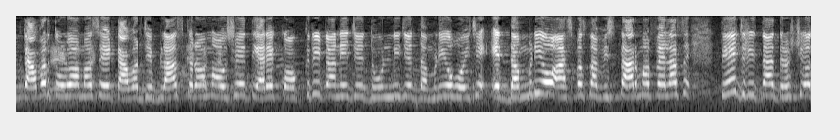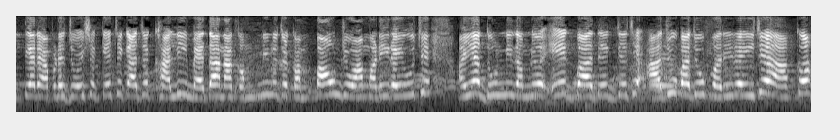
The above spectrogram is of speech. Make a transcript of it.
ટાવર તોડવામાં આવશે ટાવર જે બ્લાસ્ટ કરવામાં આવશે ત્યારે કોન્ક્રીટ અને જે ધૂળની જે દમડીઓ હોય છે એ દમડીઓ આસપાસના વિસ્તારમાં ફેલાશે. તે જ રીતના દ્રશ્યો અત્યારે આપણે જોઈ શકીએ છીએ કે આજે ખાલી મેદાન આ કંપનીનું જે કમ્પાઉન્ડ જોવા મળી રહ્યું છે અહીંયા ધૂળની દમડીઓ એક બાદ એક જે છે આજુબાજુ ફરી રહી છે. આખા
